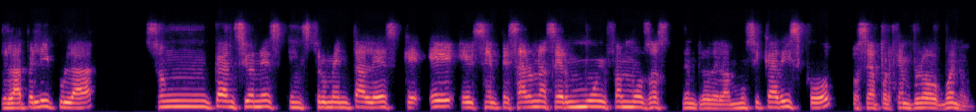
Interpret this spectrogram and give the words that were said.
de la película, son canciones instrumentales que eh, eh, se empezaron a hacer muy famosas dentro de la música disco. O sea, por ejemplo, bueno,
